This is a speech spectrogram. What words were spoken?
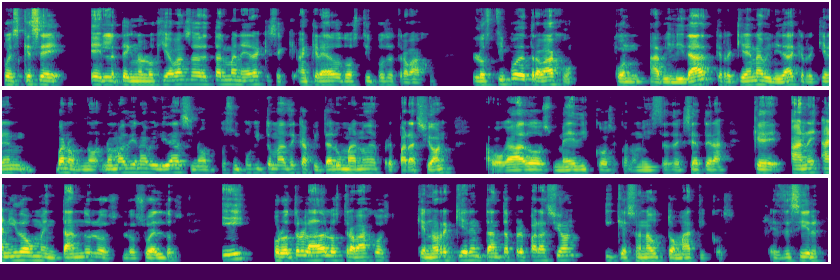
pues que se, eh, la tecnología ha avanzado de tal manera que se han creado dos tipos de trabajo. Los tipos de trabajo con habilidad, que requieren habilidad, que requieren, bueno, no, no más bien habilidad, sino pues un poquito más de capital humano de preparación, abogados, médicos, economistas, etcétera, que han, han ido aumentando los, los sueldos. Y por otro lado, los trabajos que no requieren tanta preparación, y que son automáticos. Es decir,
